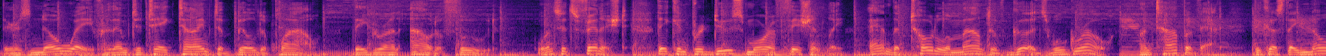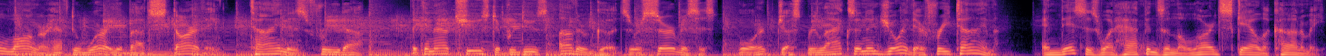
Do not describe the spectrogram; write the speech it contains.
there is no way for them to take time to build a plow. They'd run out of food. Once it's finished, they can produce more efficiently, and the total amount of goods will grow. On top of that, because they no longer have to worry about starving, time is freed up. They can now choose to produce other goods or services, or just relax and enjoy their free time. And this is what happens in the large-scale economy.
